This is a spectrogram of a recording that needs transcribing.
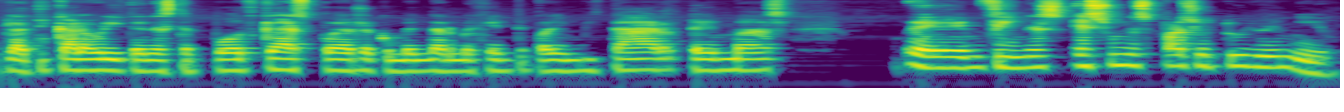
platicar ahorita en este podcast, puedes recomendarme gente para invitar, temas, eh, en fin, es, un espacio tuyo y mío.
